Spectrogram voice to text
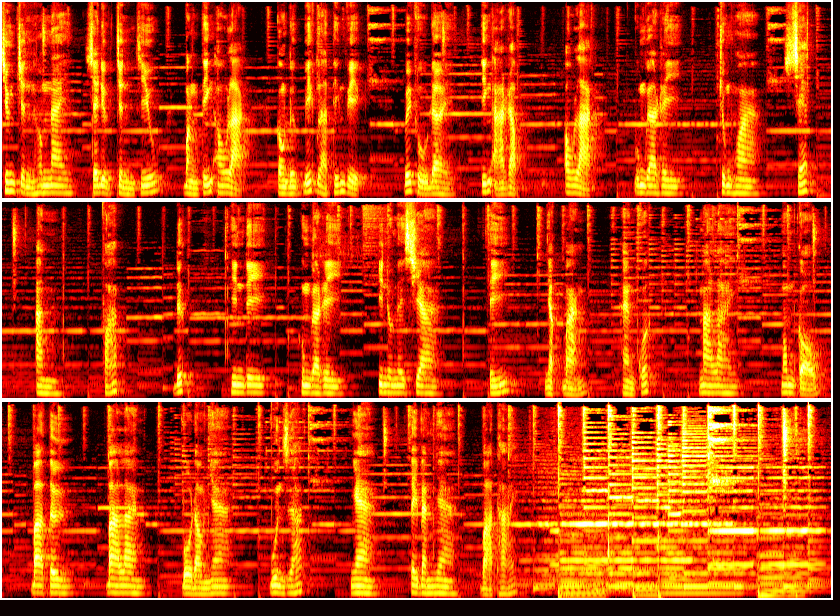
Chương trình hôm nay sẽ được trình chiếu bằng tiếng Âu Lạc, còn được biết là tiếng Việt, với phụ đề tiếng Ả Rập, Âu Lạc, Bulgari, Trung Hoa, Séc, Anh, Pháp, Đức, Hindi, Hungary, Indonesia, Ý, Nhật Bản, Hàn Quốc, Malai, Mông Cổ, Ba Tư, Ba Lan, Bồ Đào Nha, Punjab, Nga, Tây Ban Nha và Thái.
